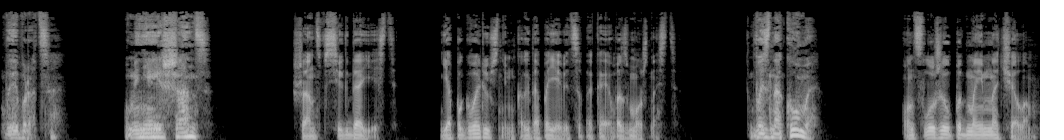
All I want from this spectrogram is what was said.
«Выбраться? У меня есть шанс?» «Шанс всегда есть. Я поговорю с ним, когда появится такая возможность». «Вы знакомы?» Он служил под моим началом.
